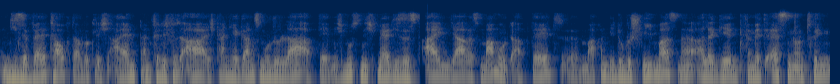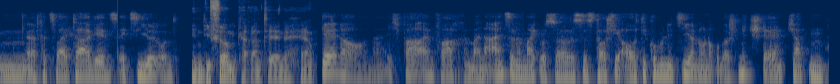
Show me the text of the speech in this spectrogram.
in diese Welt, tauche da wirklich ein, dann finde ich, ah, ich kann hier ganz modular updaten. Ich muss nicht mehr dieses ein Jahres Mammut-Update Update äh, machen, wie du beschrieben hast. Ne? Alle gehen mit Essen und Trinken äh, für zwei Tage ins Exil und in die Firmenquarantäne, ja. Genau. Ne? Ich fahre einfach meine einzelnen Microservices, tausche die aus, die kommunizieren nur noch über Schnittstellen. Ich habe einen,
